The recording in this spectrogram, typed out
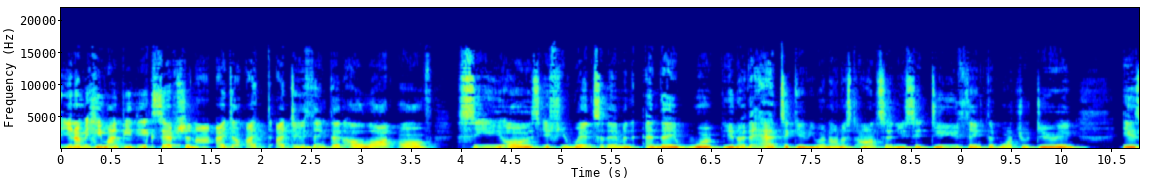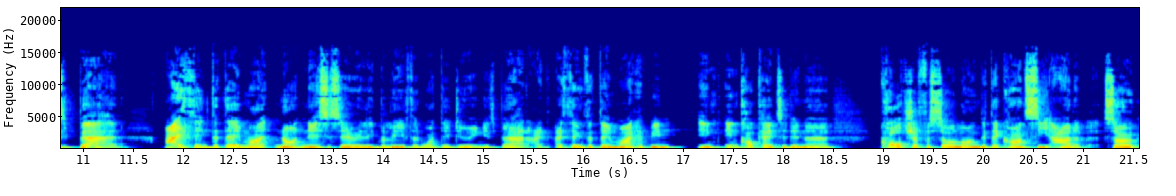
you know, he might be the exception. I, I, do, I, I do think that a lot of CEOs, if you went to them and, and they would, you know, they had to give you an honest answer and you said, do you think that what you're doing is bad? I think that they might not necessarily believe that what they're doing is bad. I, I think that they might have been in, inculcated in a culture for so long that they can't see out of it. So,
